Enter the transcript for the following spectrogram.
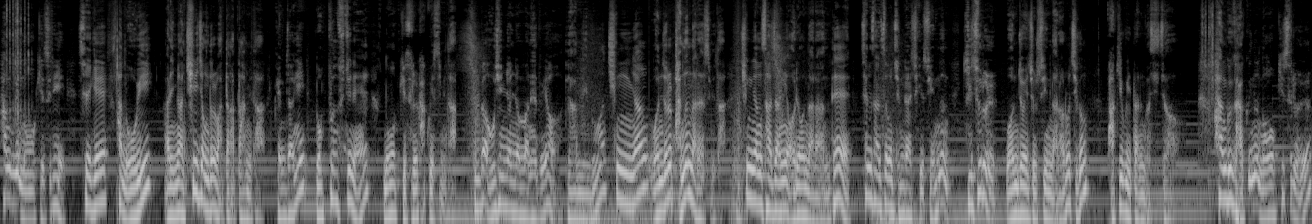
한국의 농업 기술이 세계 한 5위 아니면 한 7위 정도를 왔다 갔다 합니다. 굉장히 높은 수준의 농업 기술을 갖고 있습니다. 불과 50여 년만 해도요, 대한민국은 식량 원조를 받는 나라였습니다. 식량 사장이 어려운 나라인데 생산성을 증가시킬 수 있는 기술을 원조해 줄 수 있는 나라로 지금 바뀌고 있다는 것이죠. 한국이 갖고 있는 농업 기술을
